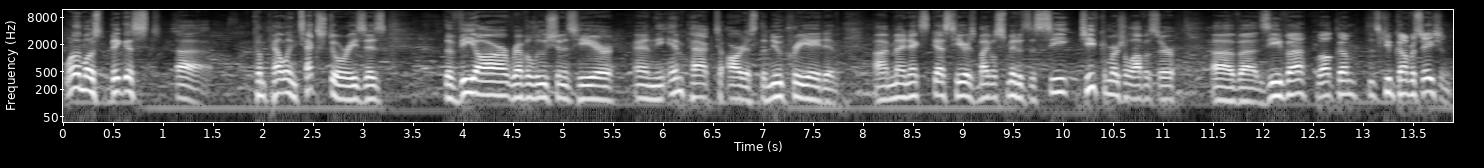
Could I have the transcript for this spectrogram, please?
one of the most biggest uh, compelling tech stories is the VR revolution is here and the impact to artists, the new creative. Uh, my next guest here is Michael Smit, who's the C Chief Commercial Officer of uh, Ziva. Welcome to this CUBE conversation.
